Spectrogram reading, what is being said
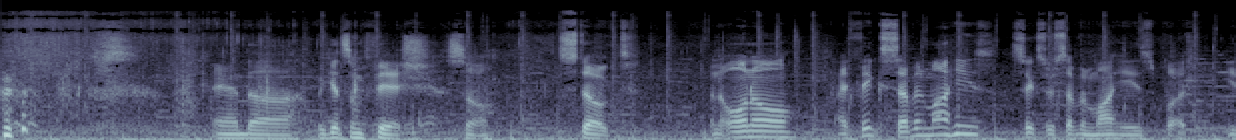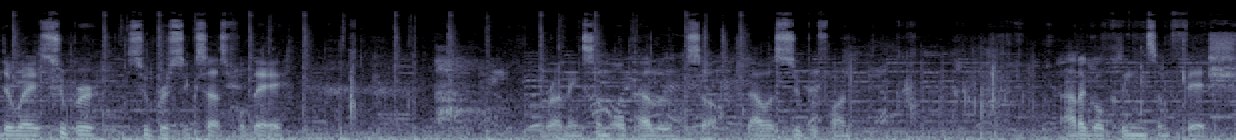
and uh, we get some fish, so stoked. An Ono, I think seven mahis, six or seven mahis, but either way, super, super successful day. Running some opelu, so that was super fun. Gotta go clean some fish.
